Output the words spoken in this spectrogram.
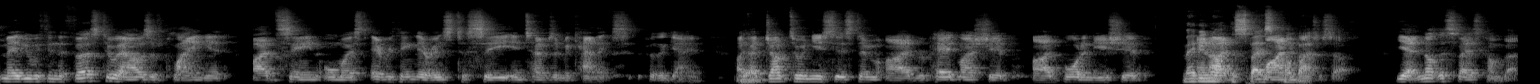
maybe within the first two hours of playing it, I'd seen almost everything there is to see in terms of mechanics for the game. Like Yeah. I jumped to a new system, I'd repaired my ship, I'd bought a new ship, Maybe and not I'd the space mined a combat. bunch of stuff. Yeah, not the space combat.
